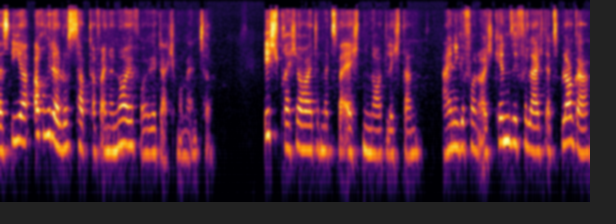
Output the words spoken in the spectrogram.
dass ihr auch wieder Lust habt auf eine neue Folge Deichmomente. Ich spreche heute mit zwei echten Nordlichtern. Einige von euch kennen sie vielleicht als Blogger.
